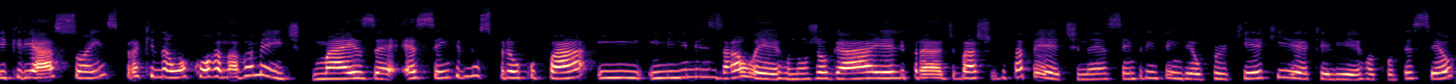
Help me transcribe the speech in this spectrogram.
e criar ações para que não ocorra novamente. Mas é, é sempre nos preocupar em, em, minimizar o erro, não jogar ele para debaixo do tapete, né? Sempre entender o porquê que aquele erro aconteceu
